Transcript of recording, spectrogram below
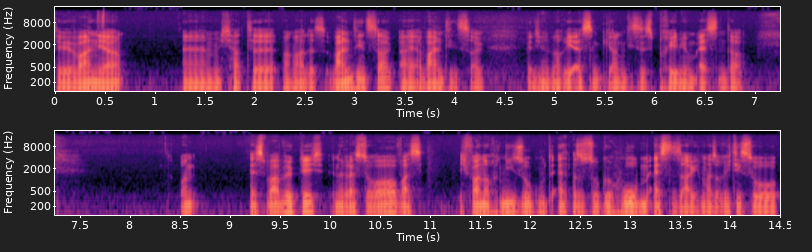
Wir waren ja, ähm, ich hatte, wann war das? Valentinstag? Ah ja, Valentinstag. Bin ich mit Marie essen gegangen, dieses Premium-Essen da. Und es war wirklich ein Restaurant, was ich war noch nie so gut, e- also so gehoben essen, sage ich mal. So richtig so,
